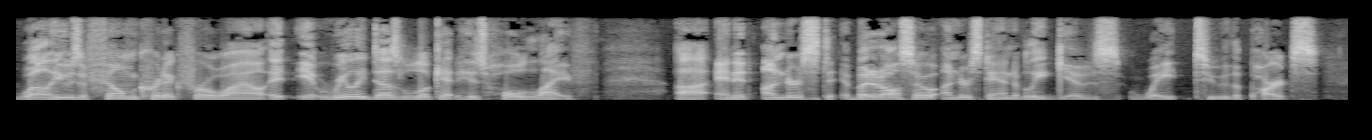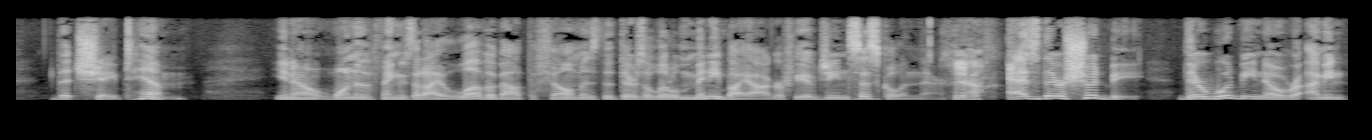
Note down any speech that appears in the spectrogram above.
well he was a film critic for a while it it really does look at his whole life uh, and it underst- but it also understandably gives weight to the parts that shaped him you know one of the things that i love about the film is that there's a little mini biography of gene siskel in there Yeah. as there should be there would be no i mean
